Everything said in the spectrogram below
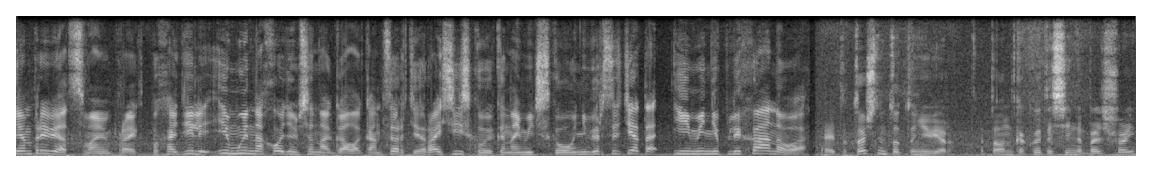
Всем привет, с вами проект «Походили» и мы находимся на гала-концерте Российского экономического университета имени Плеханова. А это точно тот универ? Это он какой-то сильно большой?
